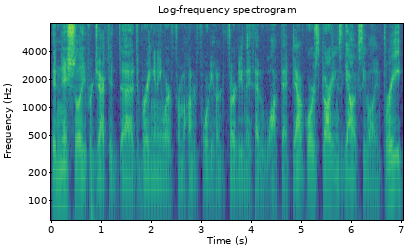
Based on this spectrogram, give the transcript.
initially projected uh, to bring anywhere from 140, 130, and they've had to walk that down. Of course, Guardians of the Galaxy Volume Three,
